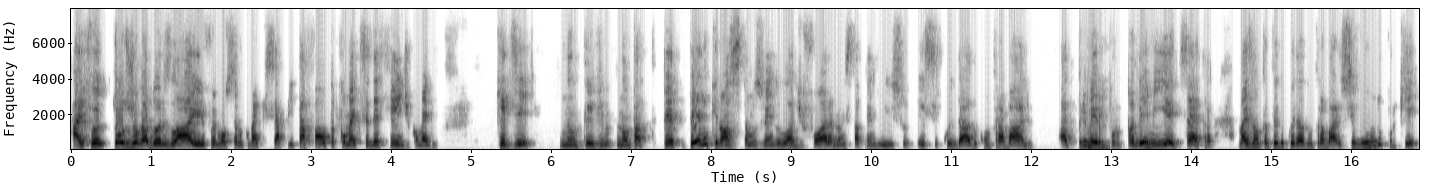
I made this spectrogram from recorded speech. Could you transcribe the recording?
Aí foi todos os jogadores lá e ele foi mostrando como é que se apita a falta, como é que se defende, como é que quer dizer, não teve, não tá pelo que nós estamos vendo lá de fora, não está tendo isso, esse cuidado com o trabalho. Primeiro, Uhum. por pandemia, etc., mas não está tendo cuidado no trabalho. Segundo, porque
